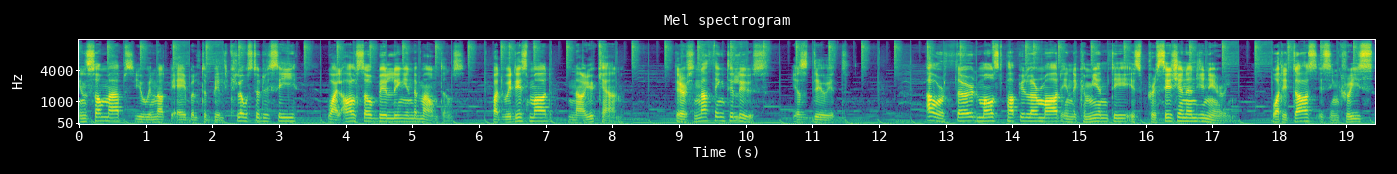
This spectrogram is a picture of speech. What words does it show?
in some maps you will not be able to build close to the sea while also building in the mountains. But with this mod, now you can. There's nothing to lose, just do it. Our third most popular mod in the community is Precision Engineering. What it does is increase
